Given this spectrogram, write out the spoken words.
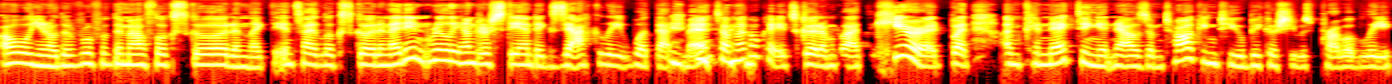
oh, you know, the roof of the mouth looks good and like the inside looks good. And I didn't really understand exactly what that meant. I'm like, okay, it's good. I'm glad to hear it. But I'm connecting it now as I'm talking to you because she was probably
